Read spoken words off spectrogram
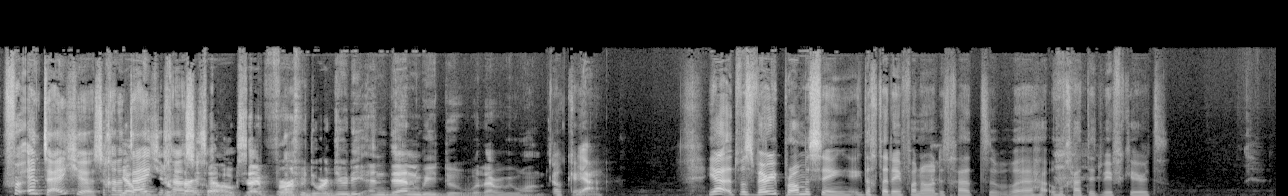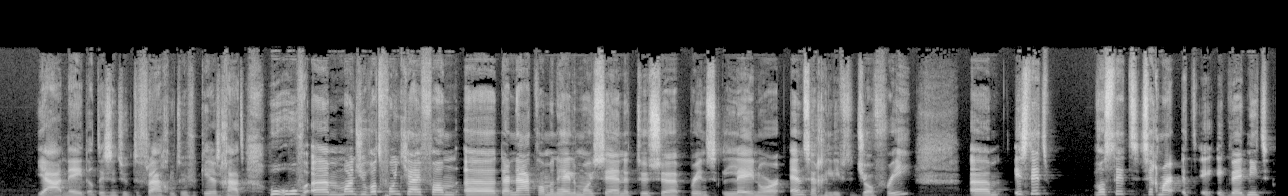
Voor een tijdje. Ze gaan een Ja, tijdje gaan ze gewoon. ook. Ze zei, first we do our duty and then we do whatever we want. Oké. Ja. Ja, het was very promising. Ik dacht alleen van, oh, dit gaat, eh, hoe gaat dit weer verkeerd? Ja, nee, dat is natuurlijk de vraag hoe het weer verkeerd gaat. Hoe, hoe, eh, Manju, wat vond jij van... eh, daarna kwam een hele mooie scène tussen prins Lenor en zijn geliefde Joffrey. Ehm, is dit, was dit, zeg maar... Het, ik, ik weet niet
